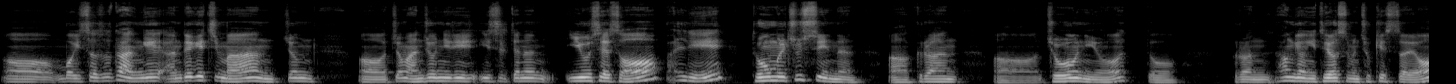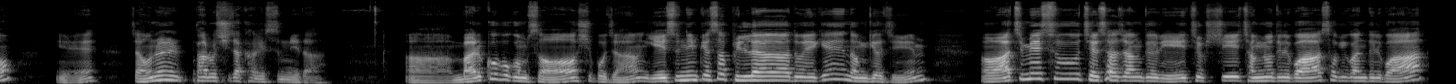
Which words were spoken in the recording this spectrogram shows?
어, 뭐 있어서도 안, 게- 안 되겠지만, 좀, 어, 좀 안 좋은 일이 있을 때는 이웃에서 빨리 도움을 줄 수 있는, 어, 그러한, 어, 좋은 이웃, 또, 그런 환경이 되었으면 좋겠어요. 예. 자, 오늘 바로 시작하겠습니다. 아, 마르코 복음서 15장 예수님께서 빌라도에게 넘겨짐 어, 아침에 수 제사장들이 즉시 장로들과 서기관들과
